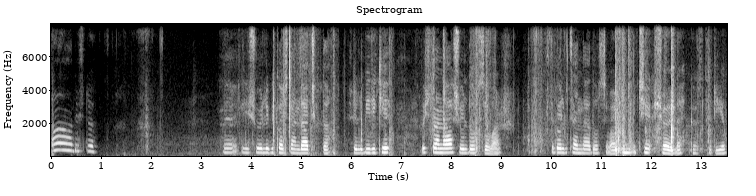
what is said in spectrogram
aa düştü. Ve e, şöyle birkaç tane daha çıktı. Şöyle bir iki üç tane daha şöyle dosya var. İşte böyle bir tane daha dosya var. Bunun içi şöyle göstereyim.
